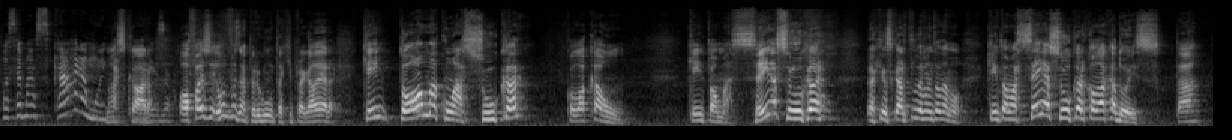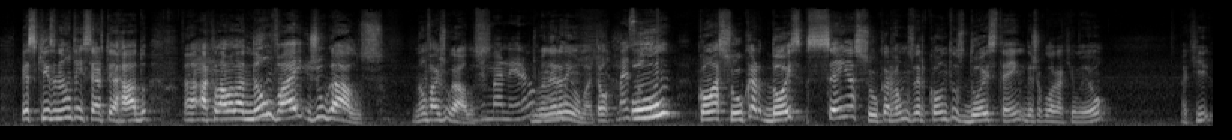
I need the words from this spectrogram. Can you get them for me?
você mascara muita Mascara. coisa. Ó, faz, eu vou fazer uma pergunta aqui pra galera. Quem toma com açúcar, coloca um. Quem toma sem açúcar, aqui os caras estão levantando a mão. Quem toma sem açúcar, coloca dois, tá? Pesquisa não tem certo e errado. A, a Cláudia não vai julgá-los. Não vai julgá-los. De maneira De maneira alguma. nenhuma. Então, Mas um com açúcar, dois sem açúcar. Vamos ver quantos dois tem. Deixa eu colocar aqui o meu. Aqui,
